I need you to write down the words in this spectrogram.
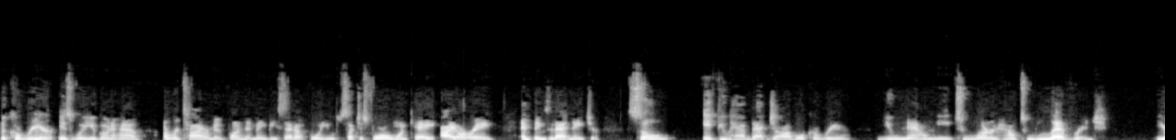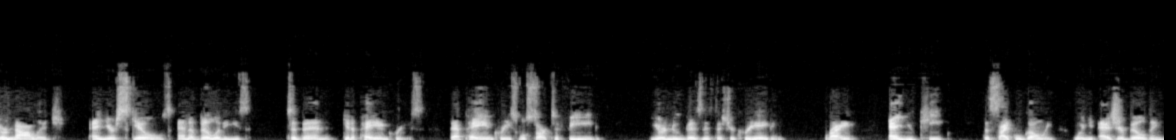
The career mm-hmm. is where you're going to have a retirement fund that may be set up for you, such as 401k, IRA, and things of that nature. So if you have that job or career, you now need to learn how to leverage your knowledge and your skills and abilities to then get a pay increase. That pay increase will start to feed your new business that you're creating, right? And you keep the cycle going. When as you're building,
